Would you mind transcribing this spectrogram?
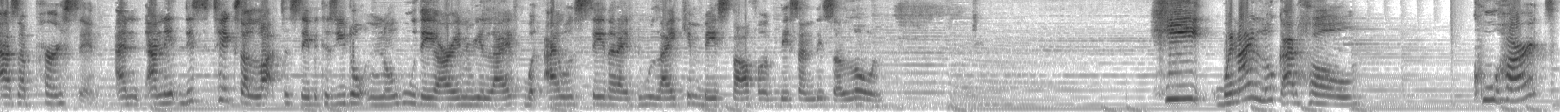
as a person and and it, this takes a lot to say because you don't know who they are in real life but i will say that i do like him based off of this and this alone he when i look at how Kuhart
